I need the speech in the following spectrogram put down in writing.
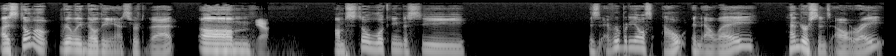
I still don't really know the answer to that. Um, Yeah. I'm still looking to see. Is everybody else out in L.A.? Henderson's out, right?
